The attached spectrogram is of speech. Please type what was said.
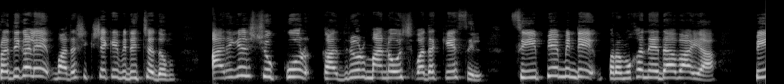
പ്രതികളെ വധശിക്ഷയ്ക്ക് വിധിച്ചതും അരിയിൽ ഷുക്കൂർ കതിരൂർ മനോജ് വധക്കേസിൽ സി പി എമ്മിന്റെ പ്രമുഖ നേതാവായ പി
